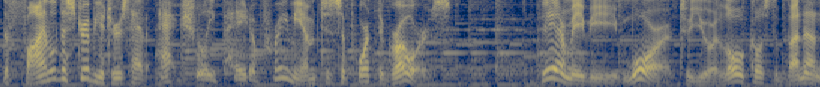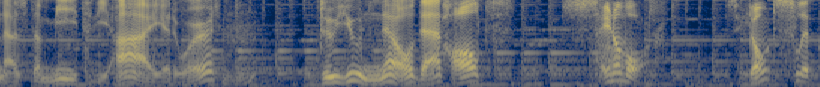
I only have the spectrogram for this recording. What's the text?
The final distributors have actually paid a premium to support the growers. There may be more to your low cost bananas than meets the eye, Edward. Mm-hmm. Do you know that? Halt! Say no more. Don't slip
